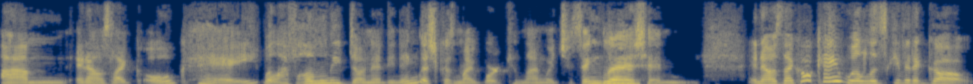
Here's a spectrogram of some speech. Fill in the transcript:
Um, and I was like, okay, well, I've only done it in English because my working language is English, and and I was like, okay, well, let's give it a go.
